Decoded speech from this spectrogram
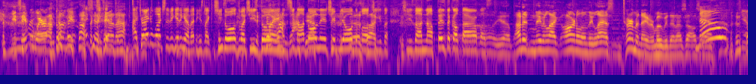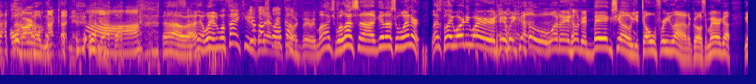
It's everywhere. I'm telling you, it's a contagion. I tried to watch the beginning of it. And he's like, she knows what she's doing. She's not Yeah. only is she beautiful, That's she's a, she's a physical therapist. Oh yeah, I didn't even like Arnold on the last Terminator movie that I saw. No. Yeah. Old Arnold not cutting it. Aww. All right. Well, well, thank you You're for most that welcome. report very much. Well, let's uh, get us a winner. Let's play wordy word. Here we go. One eight hundred Big Show. You toll free line across America. Get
